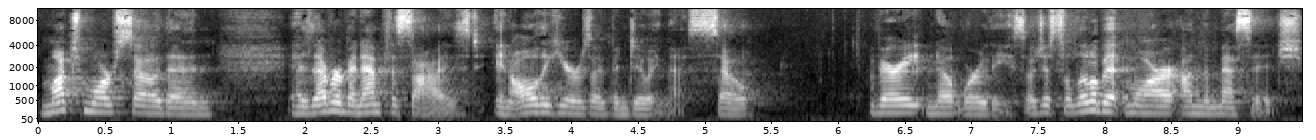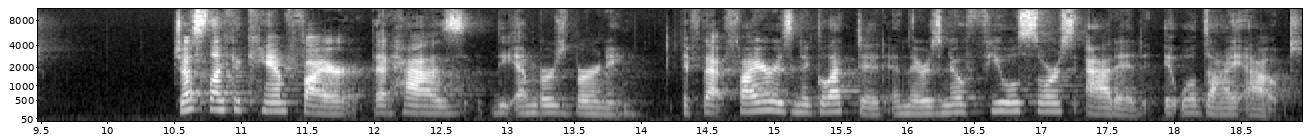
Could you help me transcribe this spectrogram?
much more so than has ever been emphasized in all the years I've been doing this. So, very noteworthy. So, just a little bit more on the message. Just like a campfire that has the embers burning, if that fire is neglected and there is no fuel source added, it will die out.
